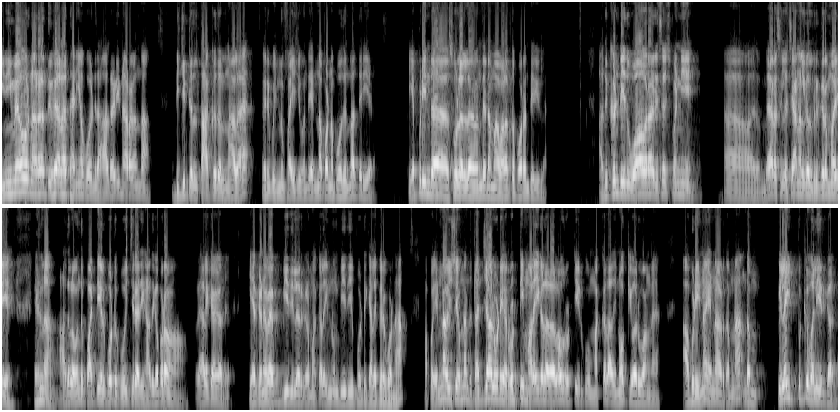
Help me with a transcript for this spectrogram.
இனிமே ஒரு நரகத்துக்கு வேலை தனியாக போயிடுது. ஆல்ரெடி நரகம் தான் டிஜிட்டல் தாக்குதல்னால வெறும் இன்னும் ஃபைவ் ஜி வந்து என்ன பண்ண போகுதுன்னு தான் தெரியல எப்படி இந்த சூழலில் வந்து நம்ம வளர்த்த போகிறோம்னு தெரியல. அதுக்குன்ட்டு இது ஓவராக ரிசர்ச் பண்ணி வேற சில சேனல்கள் இருக்கிற மாதிரி. என்ன அதில் வந்து பட்டியல் போட்டு குவிச்சிடாதீங்க. அதுக்கப்புறம் வேலைக்காகாது. ஏற்கனவே பீதியில் இருக்கிற மக்களை இன்னும் பீதியை போட்டு கிளப்பிடக்கூடாது அப்போ என்ன விஷயம்னா அந்த தஜ்ஜாலுடைய ரொட்டி மலைகள் அளவு ரொட்டி இருக்கும் மக்கள் அதை நோக்கி வருவாங்க. அப்படின்னா என்ன அர்த்தம்னா அந்த பிழைப்புக்கு வழி இருக்காது.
